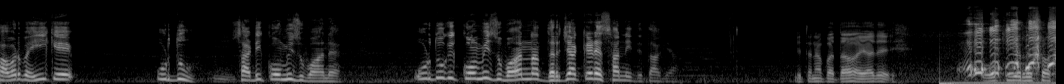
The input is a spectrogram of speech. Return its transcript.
खबर भाई कि उर्दू साडी कौमी जुबान है उर्दू की कौमी जुबान ना दर्जा केड़े सन ही दिता गया इतना पता हो याद है वो की है रिसर्च?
